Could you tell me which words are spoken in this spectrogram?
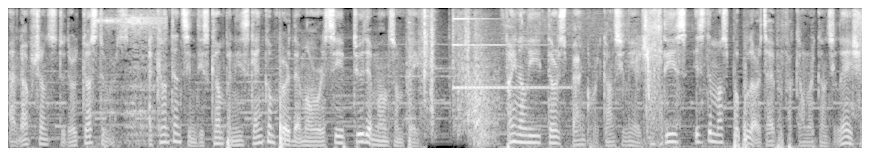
and options to their customers. Accountants in these companies can compare the amount received to the amounts on unpaid. Finally, there's bank reconciliation. This is the most popular type of account reconciliation.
